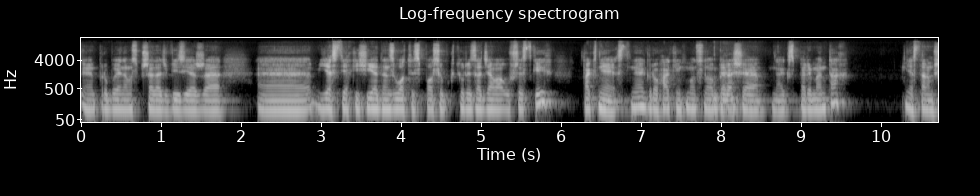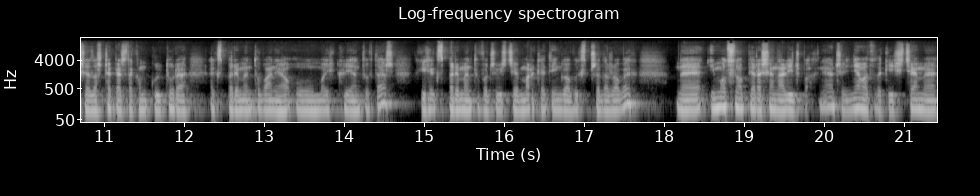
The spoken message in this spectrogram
e, próbuje nam sprzedać wizję, że e, jest jakiś jeden złoty sposób, który zadziała u wszystkich. Tak nie jest. Nie? Grow hacking mocno opiera się na eksperymentach. Ja staram się zaszczepiać taką kulturę eksperymentowania u moich klientów też, takich eksperymentów oczywiście marketingowych, sprzedażowych i mocno opiera się na liczbach, nie? czyli nie ma tu takiej ściemy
